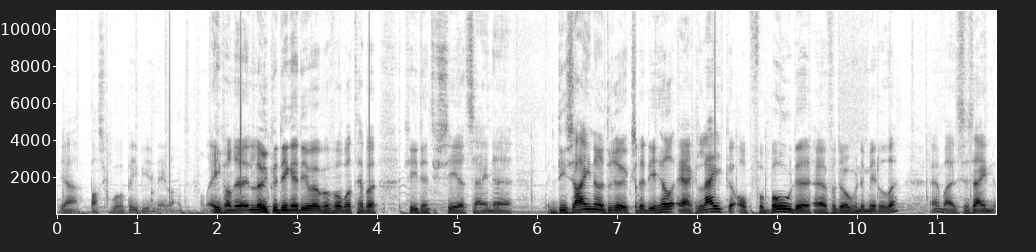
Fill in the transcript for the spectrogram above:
ja, pasgeboren baby in Nederland. Een van de leuke dingen die we bijvoorbeeld hebben geïdentificeerd zijn uh, designerdrugs. Die heel erg lijken op verboden uh, verdovende middelen. Hè, maar ze zijn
